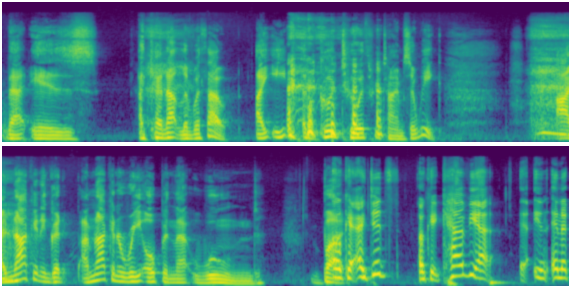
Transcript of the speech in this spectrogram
that is I cannot live without. I eat a good two or three times a week. I'm not going to I'm not going to reopen that wound. But Okay, I did. Okay, caveat in, in, a,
